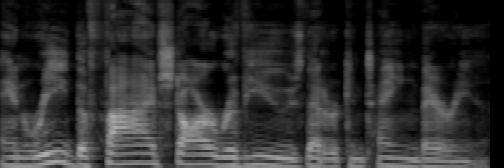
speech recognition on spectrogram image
and read the five star reviews that are contained therein.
